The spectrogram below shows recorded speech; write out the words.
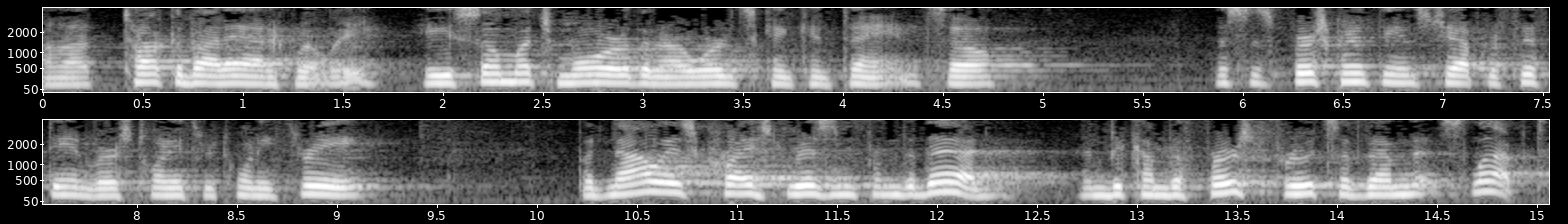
uh, talk about adequately. He's so much more than our words can contain. So, this is 1 Corinthians chapter 15, verse 20 through 23. But now is Christ risen from the dead and become the first fruits of them that slept.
